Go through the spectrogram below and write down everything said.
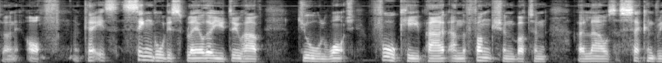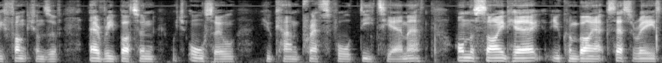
turn it off. Okay, it's single display, although you do have dual watch, full keypad, and the function button allows secondary functions of every button, which also you can press for DTMF. On the side here, you can buy accessories,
